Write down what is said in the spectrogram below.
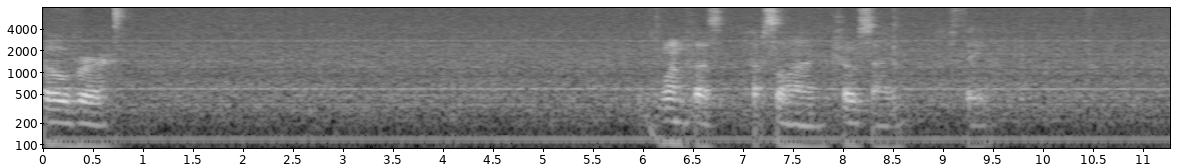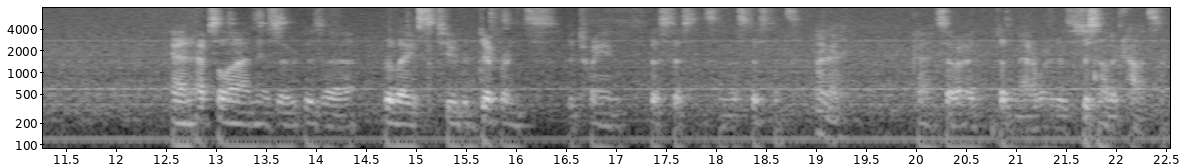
over one plus epsilon cosine theta. And epsilon is a, is a, relates to the difference between this distance and this distance. Okay. Okay, so it doesn't matter what it is, it's just another constant.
